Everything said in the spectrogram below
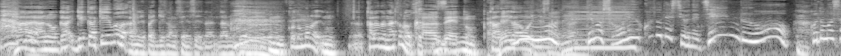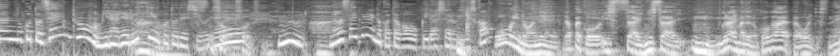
あはい、あの、が外科系は、あの、やっぱり外科の先生にななるんで、うん、子供の、うん、体の中の、風邪とかね。うん。風邪が多いですよね。でもそういうことですよね全部を子供さんのこと全部を見られるっていうことですよね。そうそうですねうんはい何歳ぐらいの方が多くいらっしゃるんですか？多いのはね、やっぱりこう、1歳、2歳、うん、ぐらいまでの子がやっぱり多いですね。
